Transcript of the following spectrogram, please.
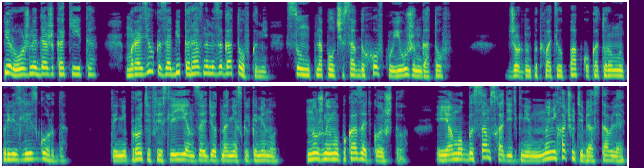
пирожные даже какие-то. Морозилка забита разными заготовками. Сунуть на полчаса в духовку, и ужин готов. Джордан подхватил папку, которую мы привезли из города. «Ты не против, если Йен зайдет на несколько минут? Нужно ему показать кое-что. Я мог бы сам сходить к ним, но не хочу тебя оставлять».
